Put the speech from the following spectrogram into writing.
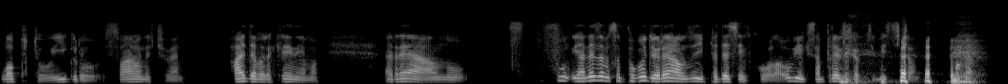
loptu, igru, stvarno nečuven. Hajde evo da krenemo realnu, full, ja ne znam sam pogodio realno zadnjih 50 kola, uvijek sam previše optimističan.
